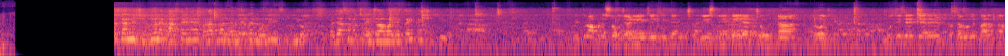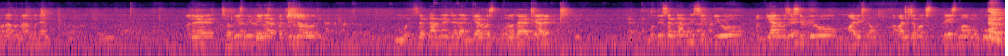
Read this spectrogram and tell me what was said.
સરકારની સિદ્ધિઓને ખાસ કરીને વડાપ્રધાન નરેન્દ્રભાઈ મોદીની સિદ્ધિઓ પ્રજા સમક્ષ લઈ જવા માટે કઈ કઈ સિદ્ધિઓ? મિત્રો, આપણે સૌ જાણીએ છીએ કે તેમ છવ્વીસ મે બે હજાર ચૌદના રોજ મોદી સાહેબ જ્યારે પ્રથમ વખત ભારતના વડાપ્રધાન બન્યા. અને છવ્વીસ મે બે હજાર પચીસના રોજ મોદી સરકારને જ્યારે અગિયાર વર્ષ પૂર્ણ થયા ત્યારે મોદી સરકારની સિદ્ધિઓ અગિયાર વર્ષની સિદ્ધિઓ મારી તમારી સમક્ષ પ્રેસમાં મૂકવું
